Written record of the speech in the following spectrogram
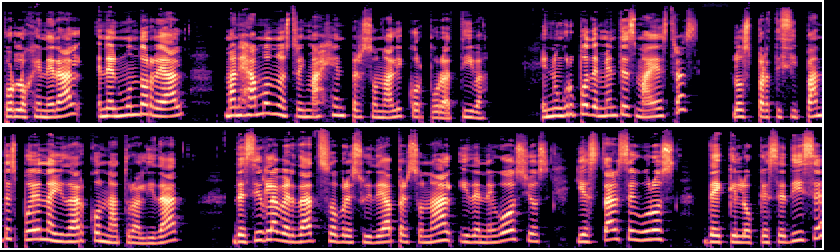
Por lo general, en el mundo real, manejamos nuestra imagen personal y corporativa. En un grupo de mentes maestras, los participantes pueden ayudar con naturalidad, decir la verdad sobre su idea personal y de negocios y estar seguros de que lo que se dice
